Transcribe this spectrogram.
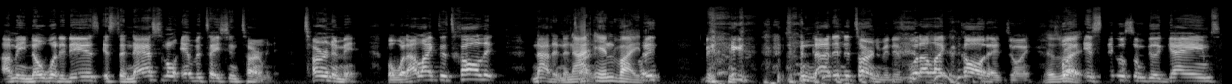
I mean, know what it is. It's the National Invitation Tournament. Tournament. But what I like to call it, not an Not tournament. invited. not in the tournament is what I like to call that joint. That's but right. it's still some good games,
